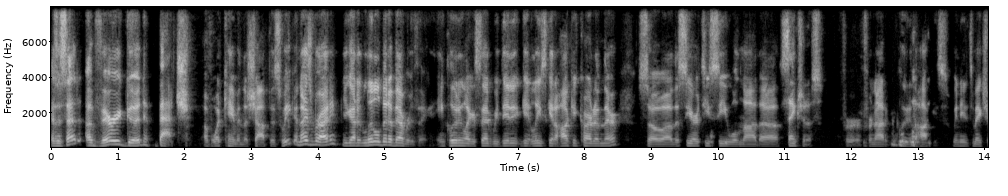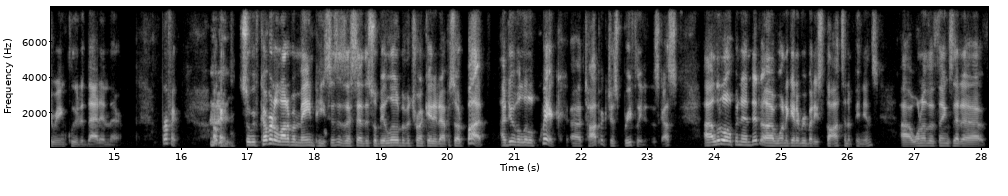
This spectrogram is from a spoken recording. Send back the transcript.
As I said, a very good batch of what came in the shop this week. A nice variety. You got a little bit of everything, including, like I said, we did get, at least get a hockey card in there. So uh, the CRTC will not uh, sanction us for for not including the hockeys. We needed to make sure we included that in there. Perfect. Okay, so we've covered a lot of our main pieces. As I said, this will be a little bit of a truncated episode, but I do have a little quick uh, topic just briefly to discuss. Uh, a little open ended. Uh, I want to get everybody's thoughts and opinions. Uh, one of the things that uh,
